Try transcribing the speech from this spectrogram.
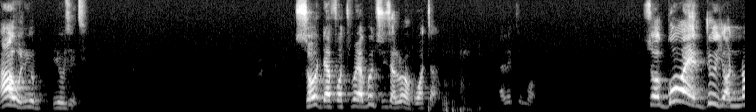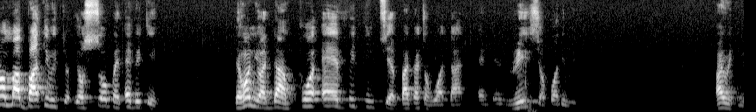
How will you use it? So therefore, we are going to use a lot of water. So go and do your normal bathing with your, your soap and everything. Then when you are done, pour everything to a bucket of water and then rinse your body with it. Are with me?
